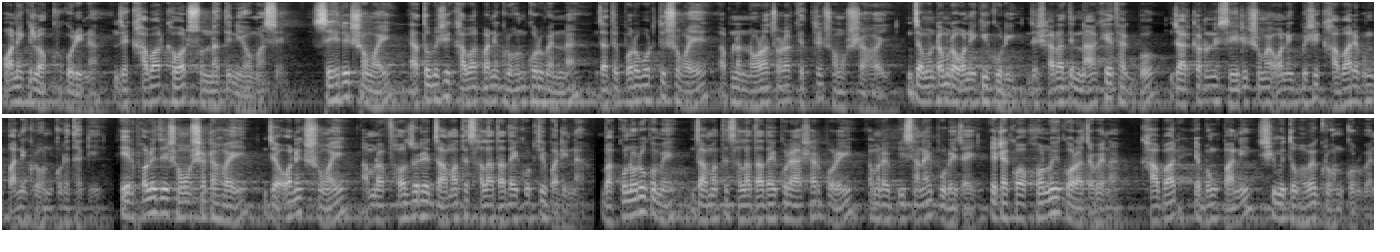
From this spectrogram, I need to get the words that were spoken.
অনেকে লক্ষ্য করি না যে খাবার খাওয়ার সুন্নাতি নিয়ম আসে। সেহরির সময় এত বেশি খাবার পানি গ্রহণ করবেন না, যাতে পরবর্তী সময়ে আপনার নড়াচড়ার ক্ষেত্রে সমস্যা হয়। যেমনটা আমরা অনেকেই করি যে সারাদিন না খেয়ে থাকব, যার কারণে সেহরির সময় অনেক বেশি খাবার এবং পানি গ্রহণ করে থাকি। এর ফলে যে সমস্যাটা হয় যে অনেক সময় আমরা ফজরের জামাতে সালাত আদায় করতে পারি না বা কোনো রকমে জামাতে সালাত আদায় করে আসার পরেই আমরা বিছানায় পড়ে যাই। এটা কখনোই করা যাবে না। খাবার এবং পানি সীমিতভাবে গ্রহণ করবেন।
